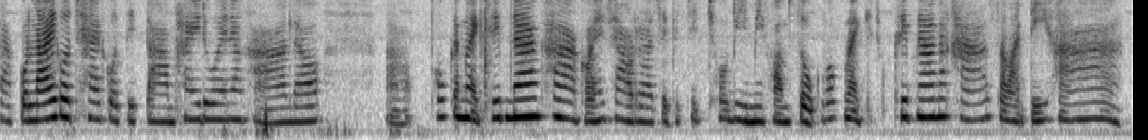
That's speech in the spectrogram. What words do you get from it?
ฝากกดไลค์กดแชร์กดติดตามให้ด้วยนะคะ แล้วพบกันใหม่คลิปหน้าค่ะ ขอให้ชาวราศีพิจิกโชคดีมีความสุขพบกันใหม่คลิปหน้านะคะ สวัสดีค่ะ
